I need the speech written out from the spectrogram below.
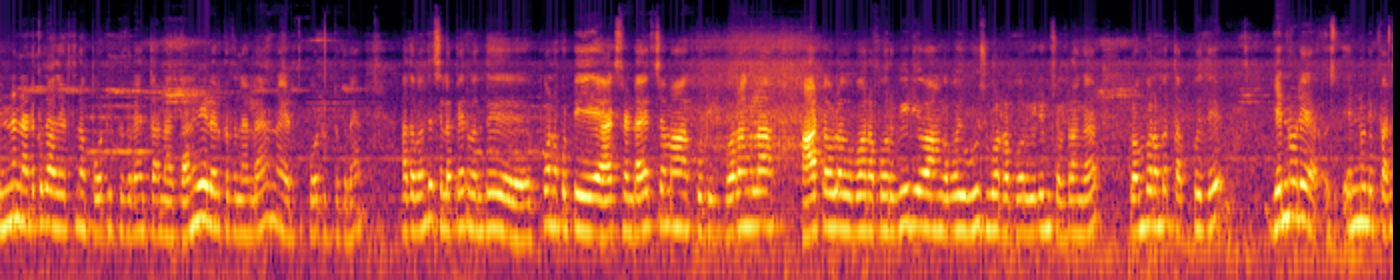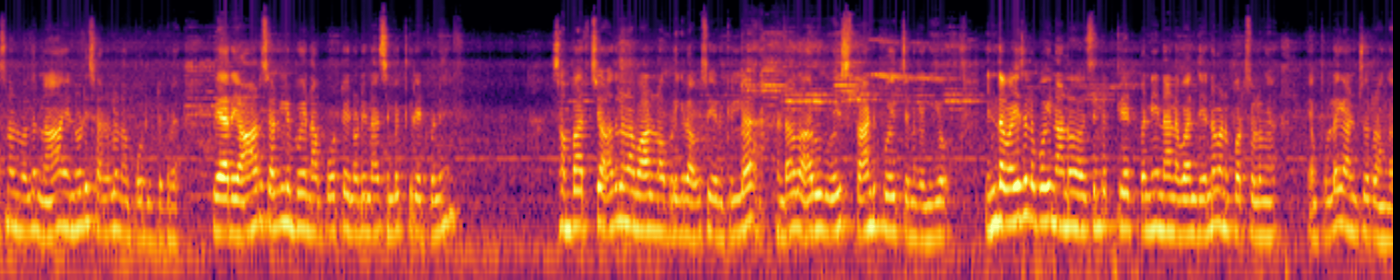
என்ன நடக்குதோ அதை எடுத்து நான் போட்டுட்ருக்கிறேன். த நான் தனிமையில் இருக்கிறதுனால நான் எடுத்து போட்டுட்ருக்கிறேன். அதை வந்து சில பேர் வந்து பூனைக்குட்டி ஆக்சிடென்ட் ஆயிடுச்சம்மா கூட்டிகிட்டு போகிறாங்களா ஆட்டோவில் போகிறப்போ ஒரு வீடியோ அங்கே போய் ஊசி போடுறப்போ ஒரு வீடியோன்னு சொல்கிறாங்க ரொம்ப ரொம்ப தப்பு இது. என்னுடைய என்னுடைய பர்சனல் வந்து நான் என்னுடைய சேனலில் நான் போட்டுட்ருக்கிறேன். வேறு யார் சேனல்லையும் போய் நான் போட்டு என்னுடைய நான் சிம்பத் கிரியேட் பண்ணி சம்பாரித்து அதில் நான் வாழணும் அப்படிங்கிற அவசியம் எனக்கு இல்லை ரெண்டாவது அறுபது வயசு தாண்டி போயிடுச்சு எனக்கு எங்கேயோ. இந்த வயசில் போய் நான் சிம்பத் கிரியேட் பண்ணி நான் வந்து என்ன பண்ண போகிற சொல்லுங்கள் என் பிள்ளைய அனுப்பிச்சுட்றாங்க.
